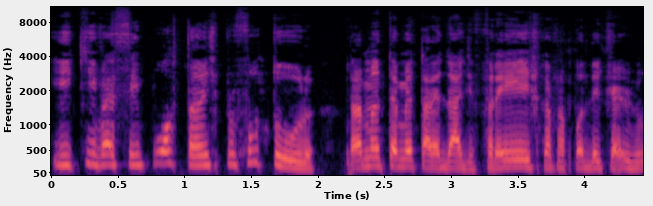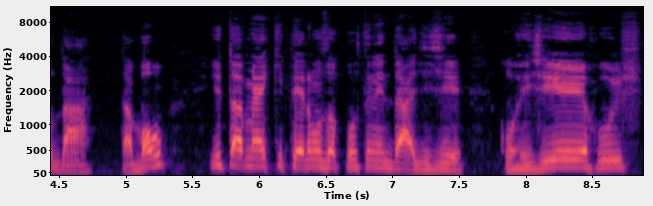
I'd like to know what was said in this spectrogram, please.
e que vai ser importante para o futuro, para manter a mentalidade fresca, para poder te ajudar, tá bom? E também aqui teremos oportunidades de corrigir erros,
